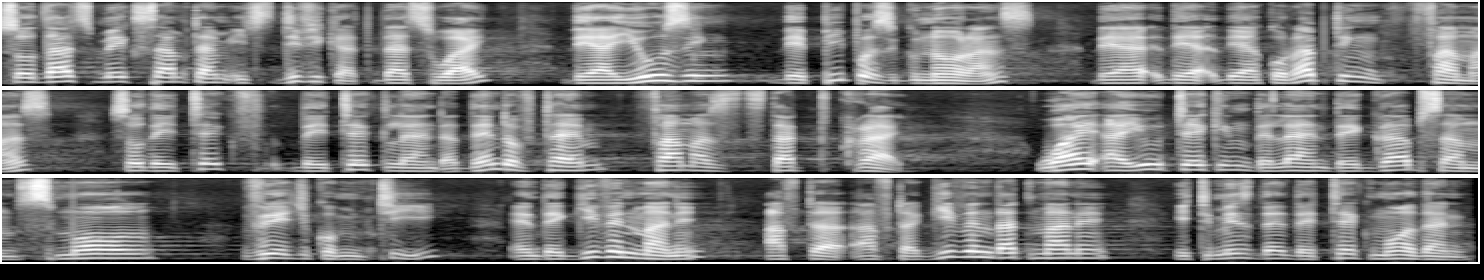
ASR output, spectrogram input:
So that makes sometimes it's difficult. That's why they are using the people's ignorance, they are, they are, they are corrupting farmers, so they take, they take land. At the end of time, farmers start to cry. Why are you taking the land? They grab some small village committee and they're given money. After, after giving that money, it means that they take more than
